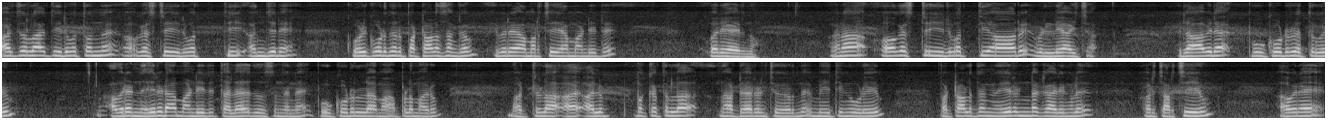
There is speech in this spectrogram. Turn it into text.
ആയിരത്തി തൊള്ളായിരത്തി ഇരുപത്തൊന്ന് ഓഗസ്റ്റ് ഇരുപത്തി അഞ്ചിന് കോഴിക്കോട് നിന്നൊരു പട്ടാള സംഘം ഇവരെ അമർച്ച ചെയ്യാൻ വേണ്ടിയിട്ട് വരികയായിരുന്നു. അങ്ങനെ ഓഗസ്റ്റ് ഇരുപത്തി ആറ് വെള്ളിയാഴ്ച രാവിലെ പൂക്കോട്ടൂർ എത്തുകയും അവരെ നേരിടാൻ വേണ്ടിയിട്ട് തലേ ദിവസം തന്നെ പൂക്കോടുള്ള മാപ്പിളമാരും മറ്റുള്ള അ- അയൽപക്കത്തുള്ള നാട്ടുകാരും ചേർന്ന് മീറ്റിംഗ് കൂടുകയും പട്ടാളത്തിന് നേരിടേണ്ട കാര്യങ്ങൾ അവർ ചർച്ച ചെയ്യും. അവനെ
